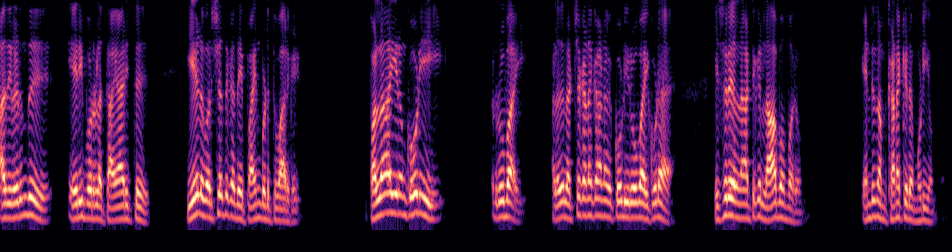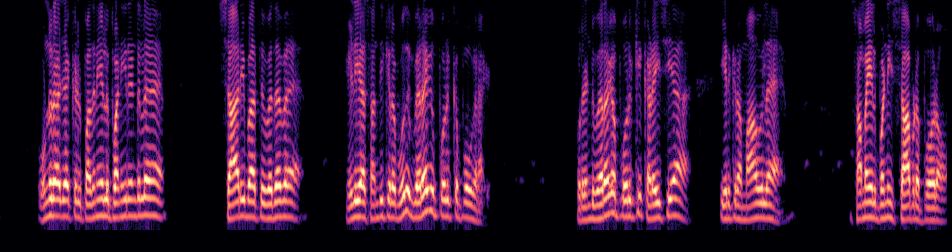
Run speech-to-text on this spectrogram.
அதிலிருந்து எரிபொருளை தயாரித்து ஏழு வருஷத்துக்கு அதை பயன்படுத்துவார்கள். பல்லாயிரம் கோடி ரூபாய் அல்லது லட்சக்கணக்கான கோடி ரூபாய் கூட இஸ்ரேல் நாட்டுக்கு லாபம் வரும் என்று நாம் கணக்கிட முடியும். ஒன்று ராஜாக்கள் பதினேழு பனிரெண்டில் சாரிபாத்து விதவை எளியா சந்திக்கிற போது விறகு பொறுக்க போகிறாள். ஒரு ரெண்டு விறக பொறுக்கி கடைசியாக இருக்கிற மாவில் சமையல் பண்ணி சாப்பிட போகிறோம்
